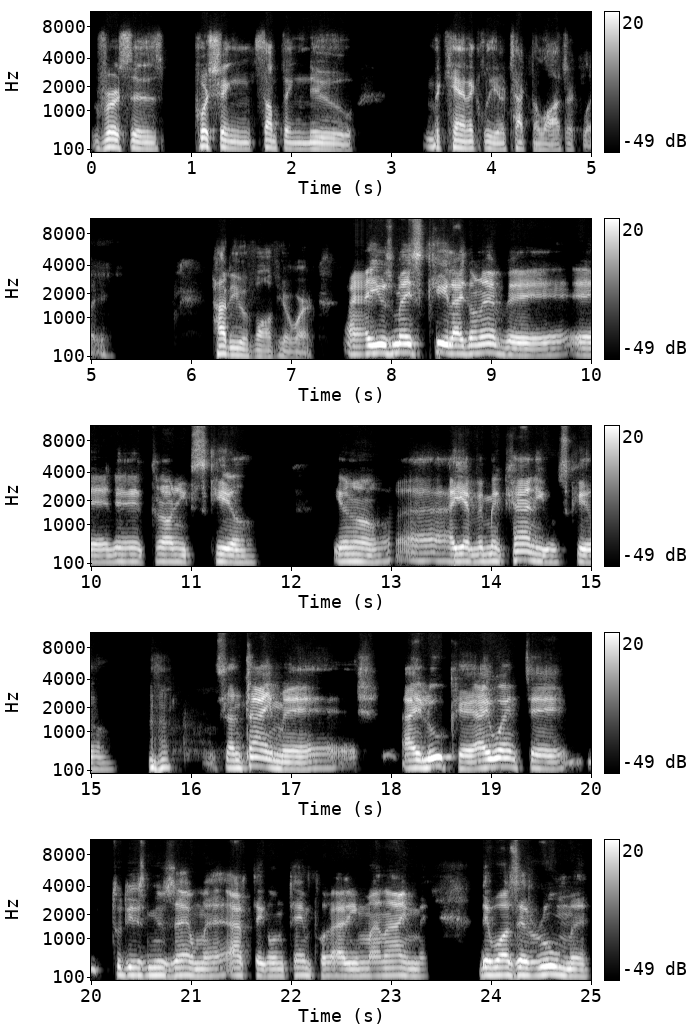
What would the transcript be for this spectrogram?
versus pushing something new mechanically or technologically? How do you evolve your work? I use my skill. I don't have a, an electronic skill. You know, uh, I have a mechanical skill. Mm-hmm. Sometimes uh, I look, uh, I went uh, to this museum, uh, Arte Contemporary in Mannheim. There was a room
